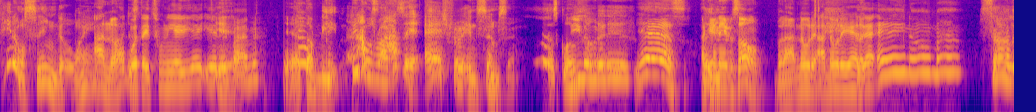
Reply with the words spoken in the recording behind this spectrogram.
He don't sing though, Wayne. I know. I just what they Twenty88? Yeah, they Yeah. vibing. yeah, I That thought would be. pe- people was I, I said Ashford and Simpson. That's close. Do you know who that is? Yes, I can't name the song, but I know that I know they had Is a. that ain't no man? Solid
